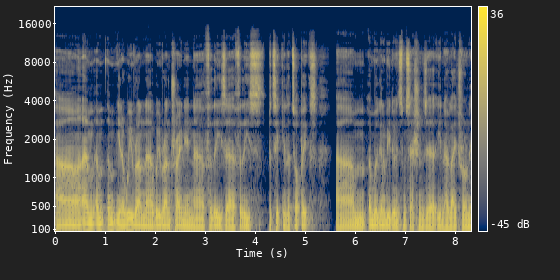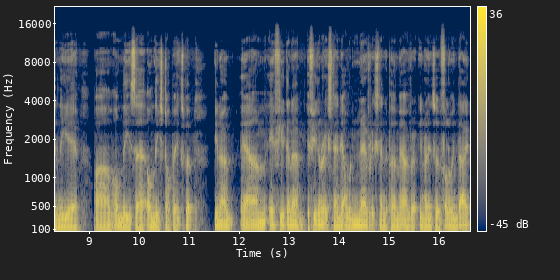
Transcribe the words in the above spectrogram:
Uh, and, and, and, you know, we run uh, we run training uh, for these uh, for these particular topics, um, and we're going to be doing some sessions, uh, you know, later on in the year um, on these uh, on these topics. But you know, um, if you're gonna if you're gonna extend it, I would never extend a permit over you know into the following day.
